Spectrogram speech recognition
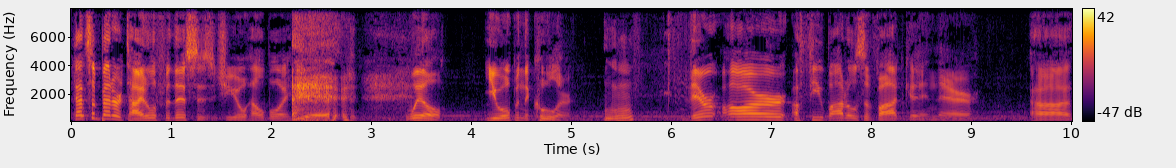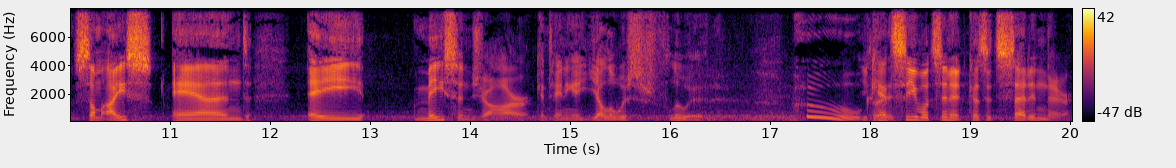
that's a better title for this is Geo Hellboy. Yeah. Will, you open the cooler. Mm-hmm. There are a few bottles of vodka in there, uh, some ice, and a mason jar containing a yellowish fluid. Ooh, You can can't I see what's in it because it's set in there.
